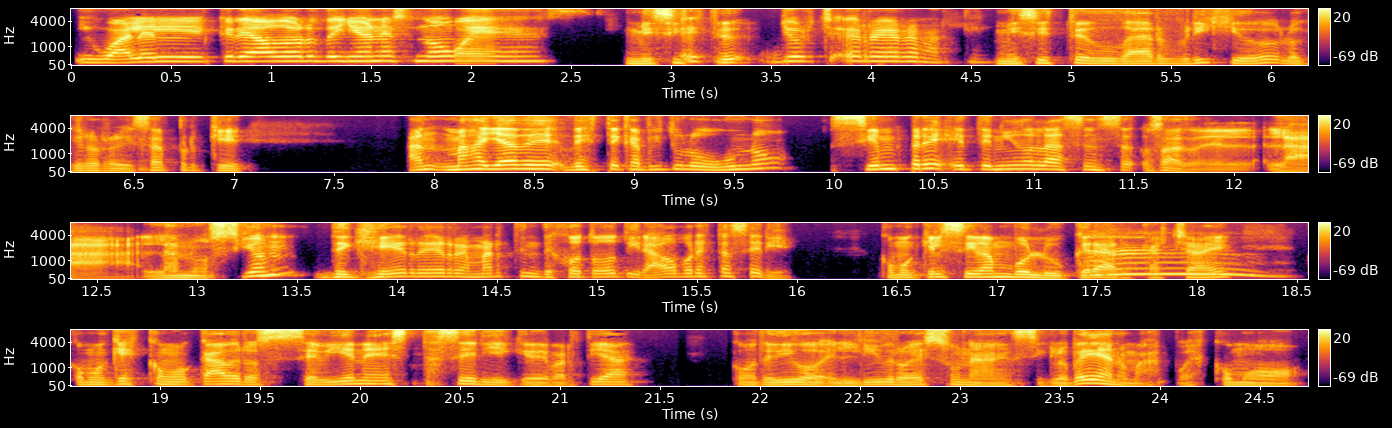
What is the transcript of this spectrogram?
igual el creador de Jon Snow es, me hiciste, George R.R. R. Martin. Me hiciste dudar, Brígido, lo quiero revisar, porque más allá de, de, este capítulo 1, siempre he tenido la, o sea, la, la, noción de que R.R. Martin dejó todo tirado por esta serie. Como que él se iba a involucrar, ah. ¿cachai? Como que es como, cabros, se viene esta serie que de partida como te digo, el libro es una enciclopedia nomás, pues como,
